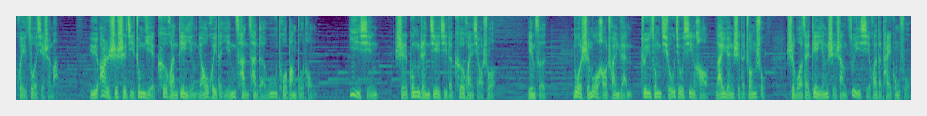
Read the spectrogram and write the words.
会做些什么。与二十世纪中叶科幻电影描绘的银灿灿的乌托邦不同，《异形》是工人阶级的科幻小说，因此，诺什莫号船员追踪求救信号来源时的装束，是我在电影史上最喜欢的太空服。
